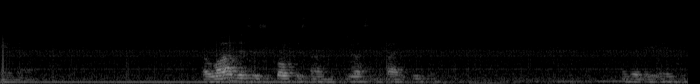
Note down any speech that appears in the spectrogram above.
came out. A lot of this is focused on less than five people and their behavior.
